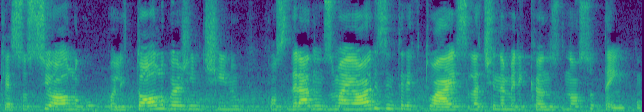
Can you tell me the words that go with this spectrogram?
que é sociólogo, politólogo argentino, considerado um dos maiores intelectuais latino-americanos do nosso tempo.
